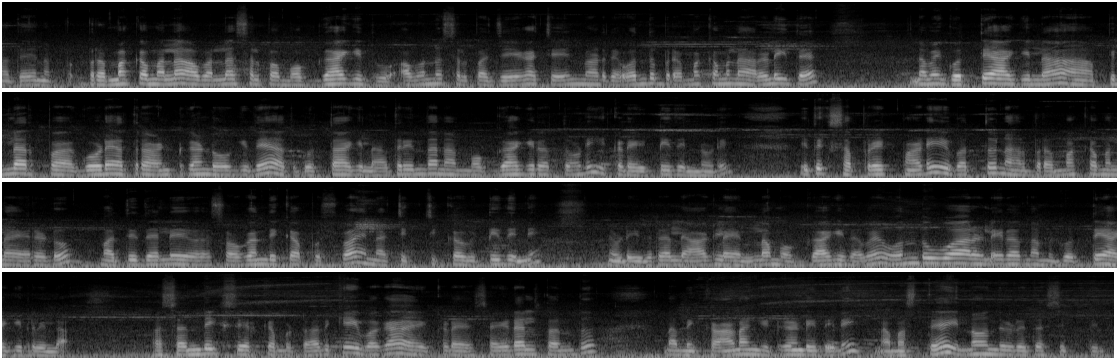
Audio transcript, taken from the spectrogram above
ಅದೇನಪ್ಪ, ಬ್ರಹ್ಮಕಮಲ, ಅವೆಲ್ಲ ಸ್ವಲ್ಪ ಮೊಗ್ಗಾಗಿದ್ವು. ಅವನ್ನು ಸ್ವಲ್ಪ ಬೇಗ ಚೇಂಜ್ ಮಾಡಿದೆ. ಒಂದು ಬ್ರಹ್ಮಕಮಲ ಅರಳಿದೆ. ನಮಗೆ ಗೊತ್ತೇ ಆಗಿಲ್ಲ. ಪಿಲ್ಲರ್ ಪ, ಗೋಡೆ ಹತ್ರ ಅಂಟ್ಕೊಂಡು ಹೋಗಿದೆ. ಅದು ಗೊತ್ತಾಗಿಲ್ಲ. ಅದರಿಂದ ನಾನು ಮೊಗ್ಗಾಗಿರೋದು ನೋಡಿ ಈ ಕಡೆ ಇಟ್ಟಿದ್ದೀನಿ ನೋಡಿ. ಇದಕ್ಕೆ ಸಪ್ರೇಟ್ ಮಾಡಿ ಇವತ್ತು ನಾನು ಬ್ರಹ್ಮಕಮಲ ಎರಡು, ಮಧ್ಯದಲ್ಲಿ ಸೌಗಂಧಿಕ ಪುಷ್ಪ, ಇನ್ನು ಚಿಕ್ಕ ಚಿಕ್ಕ ಬಿಟ್ಟಿದ್ದೀನಿ ನೋಡಿ, ಇದರಲ್ಲಿ ಆಗಲೇ ಎಲ್ಲ ಮೊಗ್ಗಾಗಿದ್ದಾವೆ. ಒಂದು ಹೂವು ಅರಳಿರೋದು ನಮಗೆ ಗೊತ್ತೇ ಆಗಿರಲಿಲ್ಲ. ಆ ಸಂದಿಗೆ ಸೇರ್ಕೊಂಬಿಟ್ಟು, ಅದಕ್ಕೆ ಇವಾಗ ಈ ಕಡೆ ಸೈಡಲ್ಲಿ ತಂದು ನಮಗೆ ಕಾಣಂಗೆ ಇಟ್ಕೊಂಡಿದ್ದೀನಿ. ನಮಸ್ತೆ, ಇನ್ನೊಂದು ಹಿಡಿದ ಸಿಗ್ತೀನಿ.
